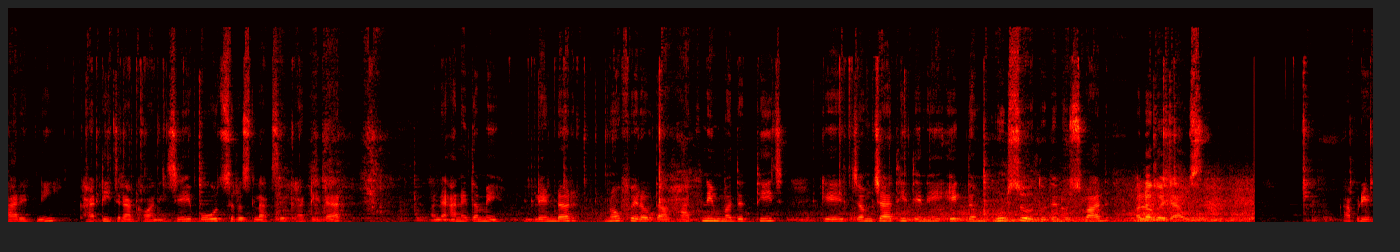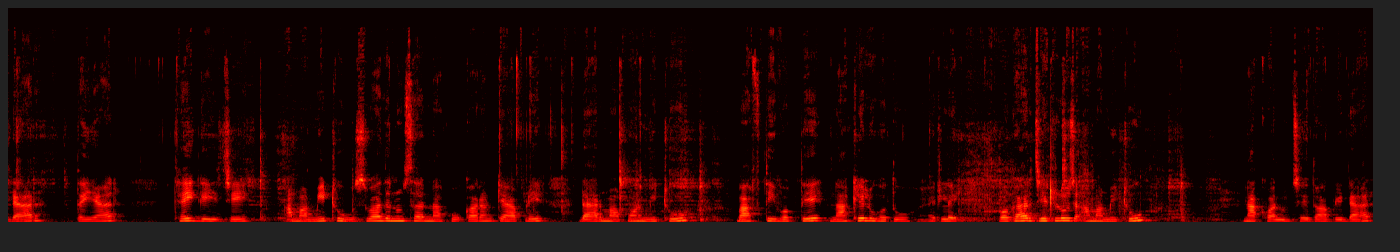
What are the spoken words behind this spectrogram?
આ રીતની ઘાટી જ રાખવાની છે. બહુ જ સરસ લાગશે ઘાટી દાળ અને આને તમે બ્લેન્ડર ન ફેરવતા હાથની મદદથી જ કે ચમચાથી તેને એકદમ ઘૂંટશો તો તેનો સ્વાદ અલગ જ આવશે. આપણી દાળ તૈયાર થઈ ગઈ છે. આમાં મીઠું સ્વાદ અનુસાર નાખવું કારણ કે આપણે દાળમાં પણ મીઠું બાફતી વખતે નાખેલું હતું. એટલે વઘાર જેટલું જ આમાં મીઠું નાખવાનું છે. તો આપણી દાળ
